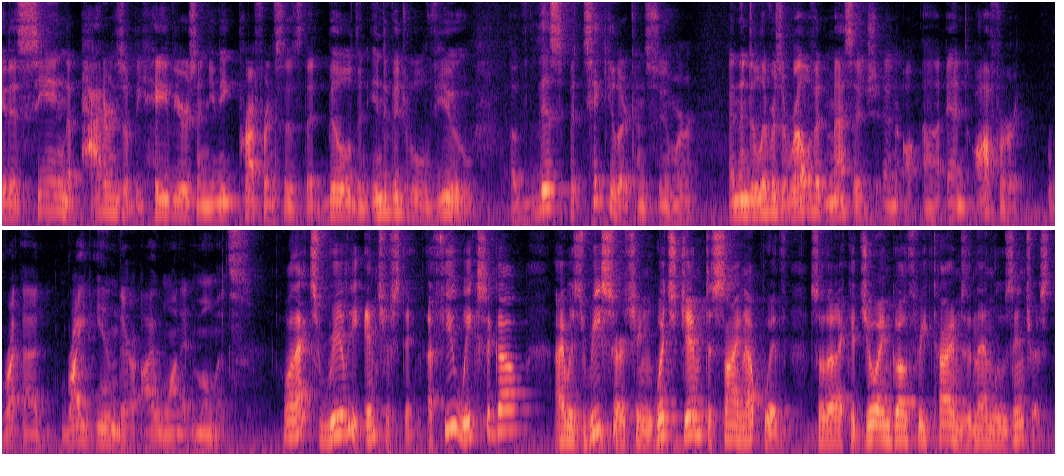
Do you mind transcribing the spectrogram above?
It is seeing the patterns of behaviors and unique preferences that build an individual view of this particular consumer and then delivers a relevant message and, uh, and offer right, uh, right in their I want it moments. Well, that's really interesting. A few weeks ago, I was researching which gym to sign up with so that I could join Go three times and then lose interest.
